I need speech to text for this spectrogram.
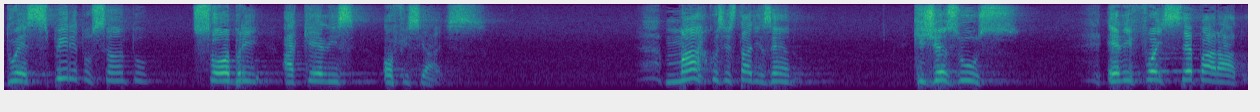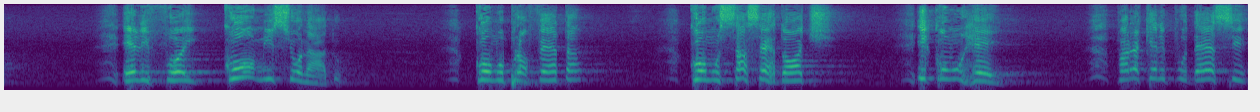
do Espírito Santo sobre aqueles oficiais. Marcos está dizendo que Jesus, ele foi separado, ele foi comissionado como profeta, como sacerdote e como rei, para que ele pudesse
